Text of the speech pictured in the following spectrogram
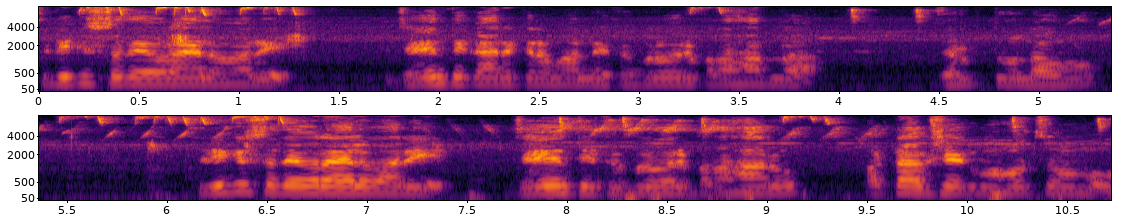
శ్రీకృష్ణదేవరాయల వారి జయంతి కార్యక్రమాన్ని ఫిబ్రవరి పదహారున జరుపుతూ ఉన్నాము. శ్రీకృష్ణదేవరాయల వారి జయంతి ఫిబ్రవరి పదహారు పట్టాభిషేక మహోత్సవము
